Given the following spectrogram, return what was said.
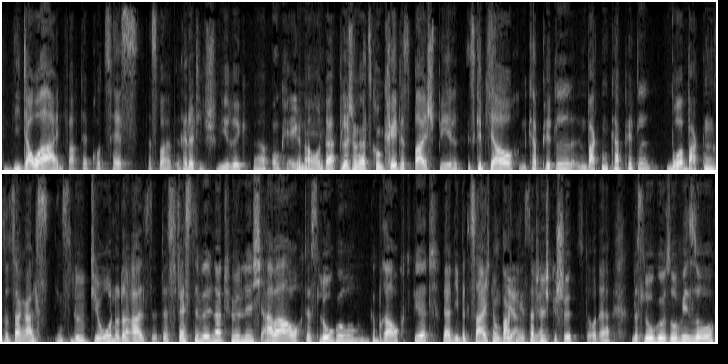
die Dauer einfach, der Prozess, das war relativ schwierig. Ja. Okay. Genau, und da vielleicht noch ein ganz konkretes Beispiel. Es gibt ja auch ein Kapitel, ein Wacken-Kapitel, wo Wacken sozusagen als Institution oder als das Festival natürlich, aber auch das Logo gebraucht wird. Ja, die Bezeichnung Wacken ja, ist natürlich ja. geschützt oder das Logo sowieso.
